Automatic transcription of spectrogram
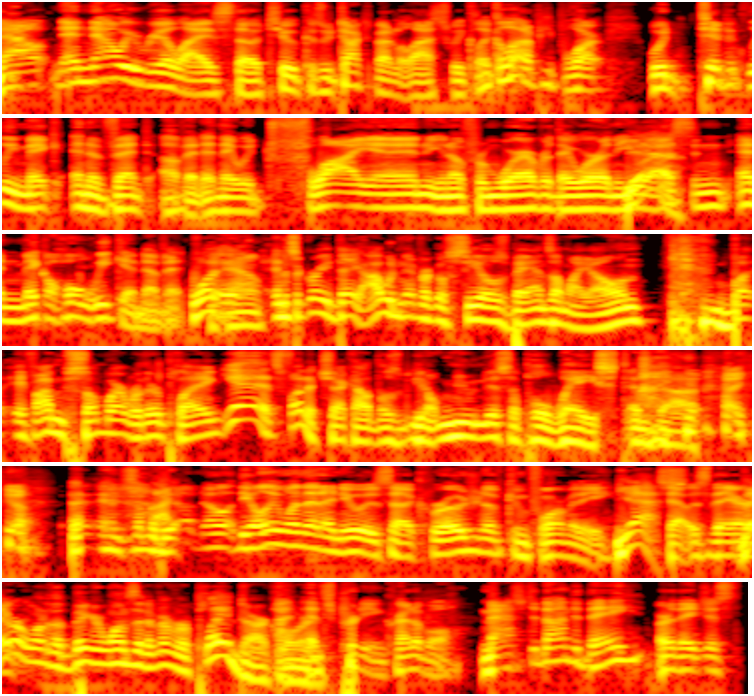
Now and now we realize though too because we talked about it last week. Like a lot of people are would typically make an event of it, and they would fly in, you know, from wherever they were in the Yeah. U.S. and and make a whole weekend of it. Well, but now, and it's a great day. I would never go see those bands on my own, but if I'm somewhere where they're playing, yeah, it's fun to check out those you know municipal waste and uh, and, and some of I the don't know. The only one that I knew was uh, Corrosion of Conformity. yes that was there. They were one of the bigger ones that have ever played Dark Lord. It's pretty incredible. Mastodon, did they or they just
